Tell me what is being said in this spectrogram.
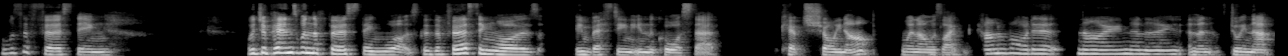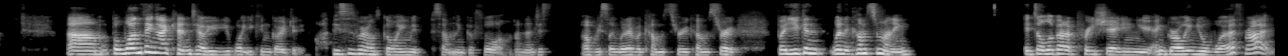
what was the first thing well it depends when the first thing was because the first thing was investing in the course that kept showing up when i was mm-hmm. like can't afford it no no no and then doing that um, but one thing I can tell you, what you can go do. Oh, this is where I was going with something before, and I just obviously whatever comes through comes through. But you can, when it comes to money, it's all about appreciating you and growing your worth. Right?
